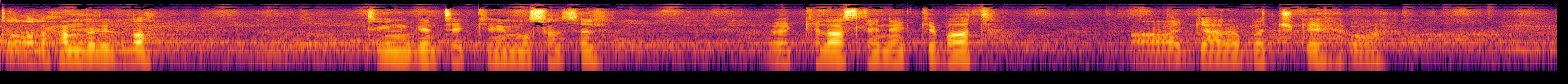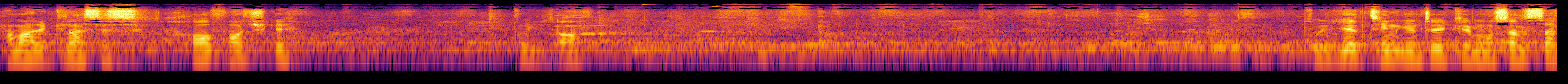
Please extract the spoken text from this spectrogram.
تو الحمدللہ تین گھنٹے کے مسلسل کلاس لینے کے بعد گیارہ بج چکے اور ہماری کلاسز خوف ہو چکے تو تو یہ تین گھنٹے کے مسلسل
